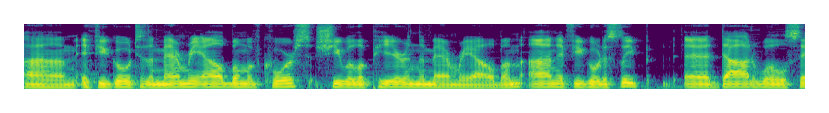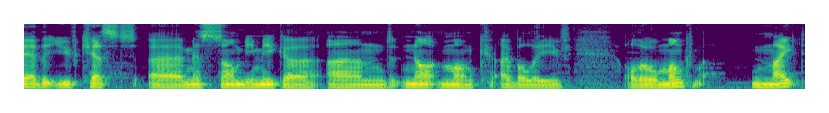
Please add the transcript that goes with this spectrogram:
Um, if you go to the memory album, of course, she will appear in the memory album. And if you go to sleep, uh, Dad will say that you've kissed uh, Miss Zombie Mika and not Monk, I believe. Although Monk might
